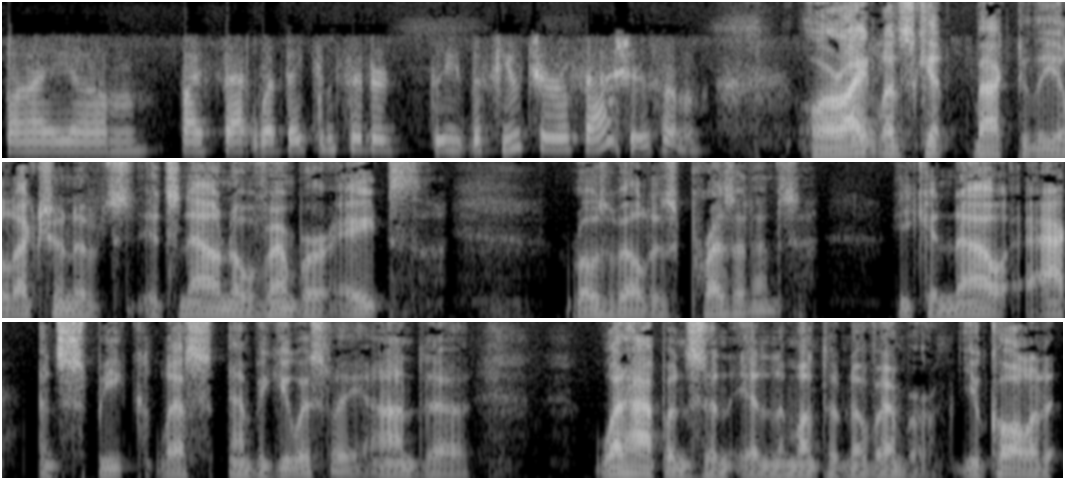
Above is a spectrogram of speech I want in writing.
by um, by that what they considered the, the future of fascism. All right, let's get back to the election of it's now November eighth. Roosevelt is president. He can now act and speak less ambiguously. And uh, what happens in, in the month of November? You call it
